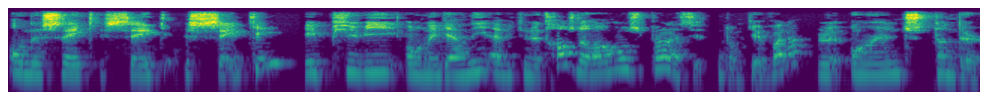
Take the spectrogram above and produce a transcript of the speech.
On a shake, shake, shaké. Et puis, on a garni avec une tranche d'orange par la suite. Donc voilà, le Orange Thunder.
